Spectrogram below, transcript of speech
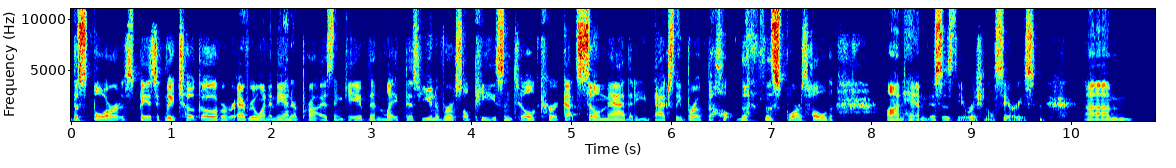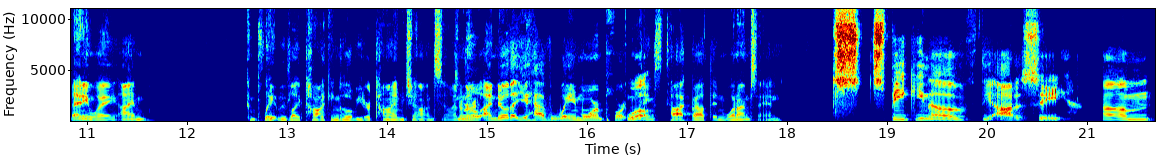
the spores basically took over everyone in the enterprise and gave them like this universal peace until Kirk got so mad that he actually broke the, ho- the, the spores hold on him. This is the original series. Um, anyway, I'm completely like talking over your time, John. So I know right. I know that you have way more important Well- things to talk about than what I'm saying. Speaking of the Odyssey, um,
